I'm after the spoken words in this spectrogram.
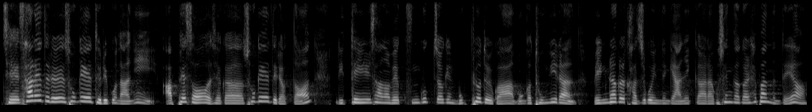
제 사례들을 소개해 드리고 나니 앞에서 제가 소개해 드렸던 리테일 산업의 궁극적인 목표들과 뭔가 동일한 맥락을 가지고 있는 게 아닐까라고 생각을 해봤는데요.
